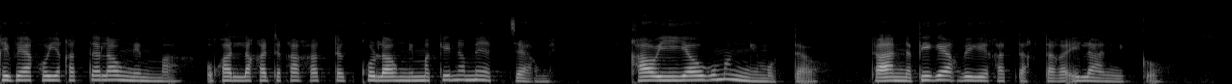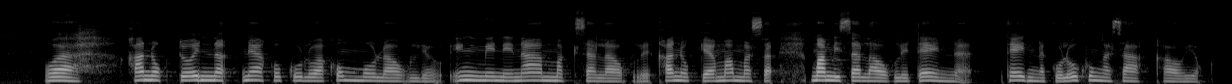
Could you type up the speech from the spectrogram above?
qivyaquyiqartalaungimma uqallaqatiqaqartak qulaungimmakkinamiatsiarmi qauiyaugumangimuttau таанна пигиарвигиқаттартара илаанникку. Уа qanuqtuinna niaqqukulua qummulauqliu ingmini naammaksalauqli qanukia mamasa mamisalaauqli teinna teinna kulukungasaaqqauyoq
